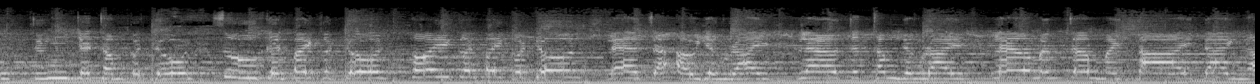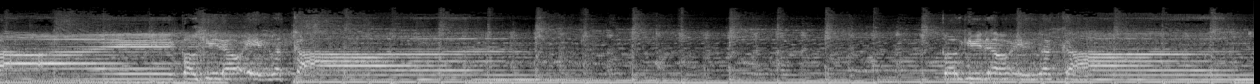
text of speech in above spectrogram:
น ถึงจะทำก็โดน สู้เกินไปก็โดนถอยเกินไปก็โดน แล้วจะเอาอย่างไร แล้วจะทำอย่างไร แล้วมันจะไม่ตายได้ไง ก็คิดเอาเองละกันก็คิดเอาเองละกัน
